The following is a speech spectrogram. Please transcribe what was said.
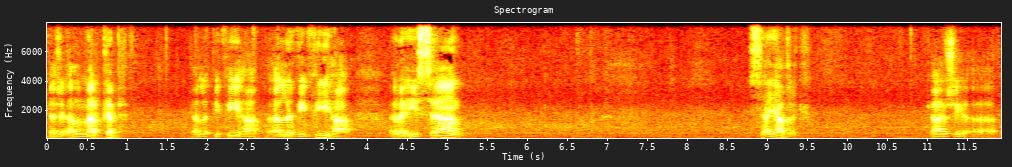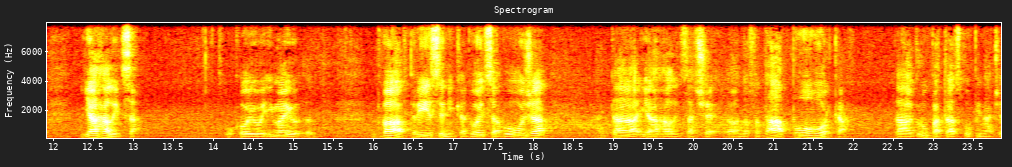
kaže al markab allati fiha alladhi fiha ra'isan sayagrik kaže uh, jahalica u kojoj imaju eh, dva prijesednika, dvojica vođa, ta jahalica će, odnosno ta povorka, ta grupa, ta skupina će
